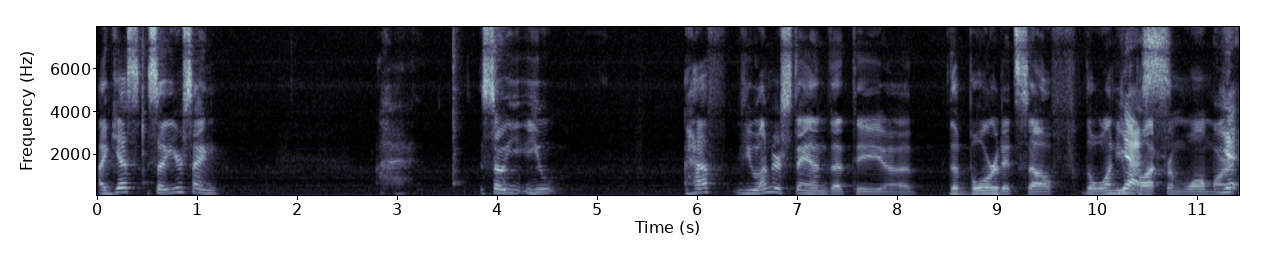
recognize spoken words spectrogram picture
I guess so. You're saying. So you have you understand that the uh, the board itself, the one you Yes. bought from Walmart, Yeah,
